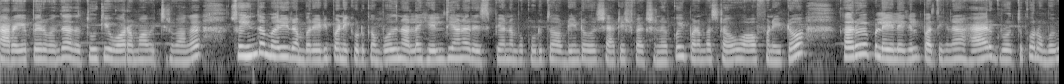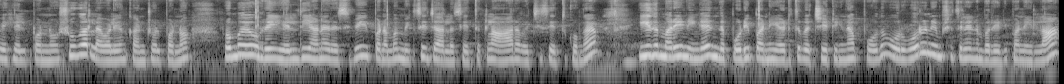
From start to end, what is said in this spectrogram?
நிறைய பேர் வந்து அதை தூக்கி ஓரமாக வச்சுருவாங்க. ஸோ இந்த மாதிரி நம்ம ரெடி பண்ணி கொடுக்கும்போது நல்ல ஹெல்த்தியான ரெசிபியாக நம்ம கொடுத்தோம் அப்படின்ற ஒரு சாட்டிஸ்ஃபேக்ஷன் இருக்கும். இப்போ நம்ம ஸ்டவ் ஆஃப் பண்ணிட்டோம். கருவேப்பிலை இலைகள் பார்த்திங்கன்னா ஹேர் க்ரோத்துக்கும் ரொம்பவே ஹெல்ப் பண்ணும். சுகர் லெவலையும் கண்ட்ரோல் பண்ணும். ரொம்பவே ஒரு ஹெல்த்தியான ரெசிபி இப்போ நம்ம மிக்ஸி ஜாரில் சேர்த்துக்கலாம். ஆற வச்சு சேர்த்துக்கோங்க. இது மாதிரி நீங்கள் இந்த பொடி பண்ணி எடுத்து வச்சுட்டிங்கன்னா போதும். ஒரு ஒரு நிமிஷத்துலேயே நம்ம ரெடி பண்ணிடலாம்.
